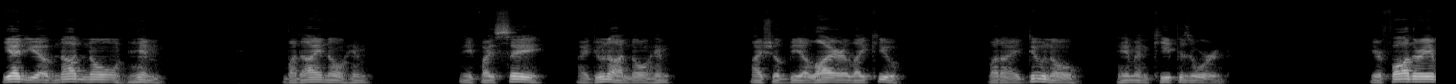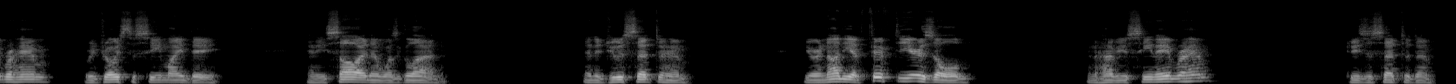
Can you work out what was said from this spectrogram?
Yet you have not known him, but I know him. And if I say I do not know him, I shall be a liar like you. But I do know him and keep his word. Your father Abraham rejoiced to see my day, and he saw it and was glad. And the Jews said to him, You are not yet fifty years old, and have you seen Abraham? Jesus said to them,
